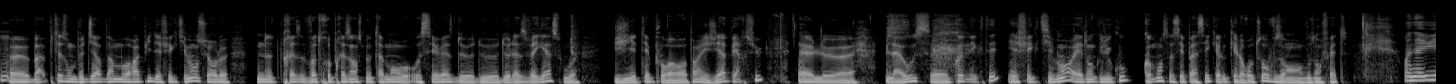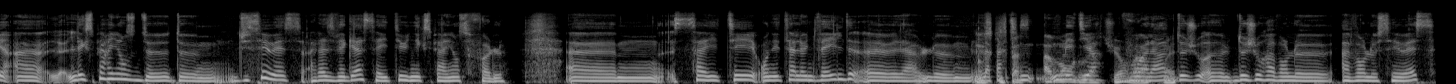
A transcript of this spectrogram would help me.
Mm. Euh, bah, peut-être on peut dire d'un mot rapide, effectivement, sur le, notre, votre présence, notamment au, CES de, de, Las Vegas, où j'y étais pour Europe 1 et j'ai aperçu euh, le, la housse connectée, effectivement. Et donc, du coup, comment ça s'est passé? Quel, quel, retour vous en, vous en faites? On a eu l'expérience de, du CES à Las Vegas, ça a été une expérience folle. ça a été, on était à Unveiled, euh, le, la partie média. Voilà, deux, jours, euh, deux jours avant le, avant le CES.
